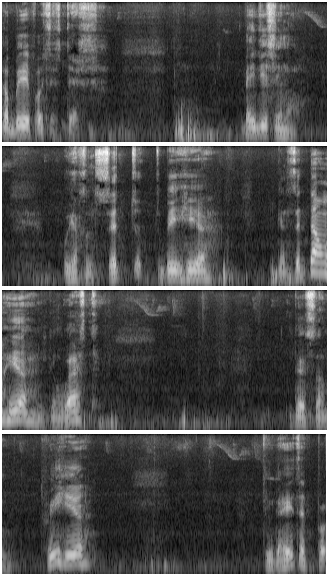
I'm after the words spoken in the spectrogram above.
look how beautiful is this. Bellissimo. We have some sit to, to be here. You can sit down here, you can rest. There's some tree here. Today is a per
